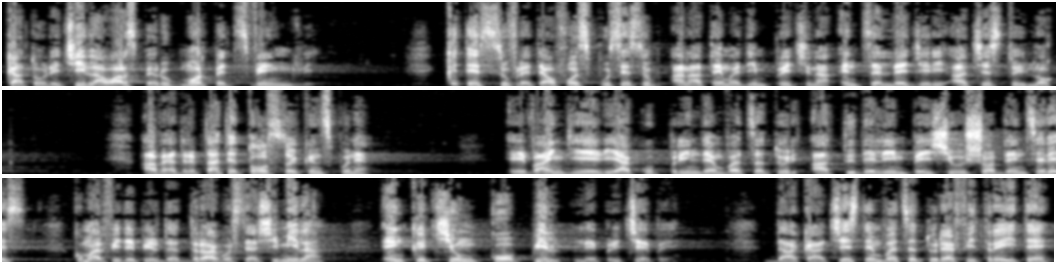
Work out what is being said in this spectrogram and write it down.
Catolicii l-au ars pe rug mort pe Zwingli. Câte suflete au fost puse sub anatemă din pricina înțelegerii acestui loc? Avea dreptate Tolstoi când spunea Evanghelia cuprinde învățături atât de limpezi și ușor de înțeles, cum ar fi de pildă dragostea și mila, încât și un copil le pricepe. Dacă aceste învățături ar fi trăite,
